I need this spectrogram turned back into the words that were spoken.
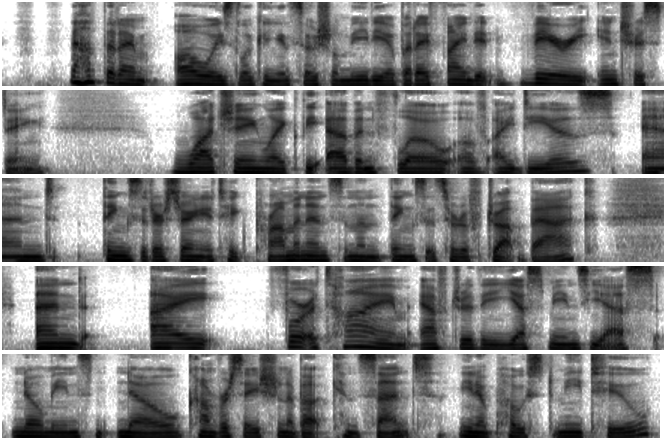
not that I'm always looking at social media, but I find it very interesting watching like the ebb and flow of ideas and things that are starting to take prominence and then things that sort of drop back. And I for a time after the yes means yes, no means no conversation about consent, you know, post Me Too,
